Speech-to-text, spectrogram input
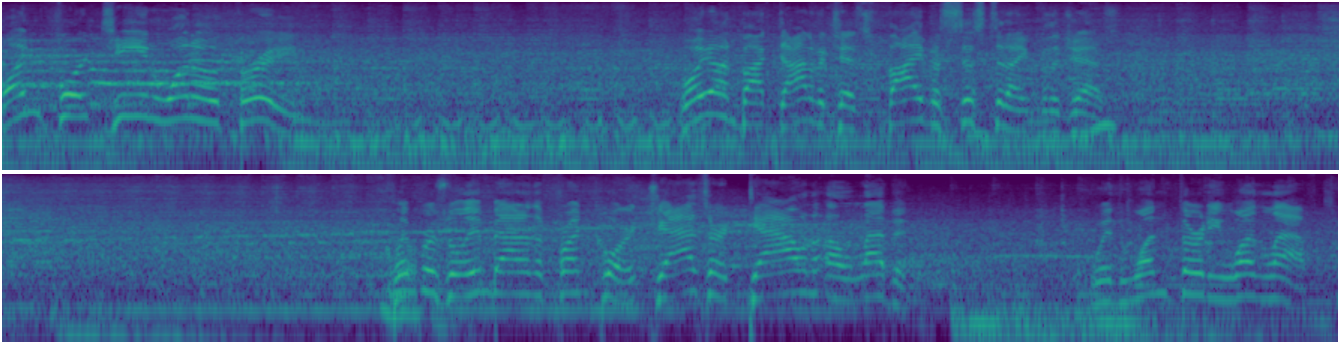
One fourteen, one oh three. Bojan Bogdanovich has five assists tonight for the Jazz. Clippers will inbound in the front court. Jazz are down 11 with 131 left,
